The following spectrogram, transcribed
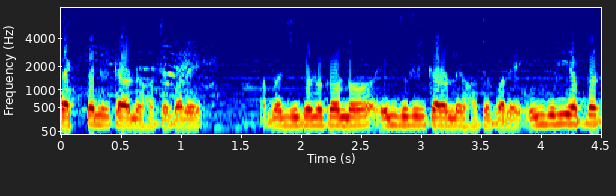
ব্যাক পেনের কারণে হতে পারে, আপনার যে কোনো কারণে ইঞ্জুরির কারণে হতে পারে। ইঞ্জুরি আপনার,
